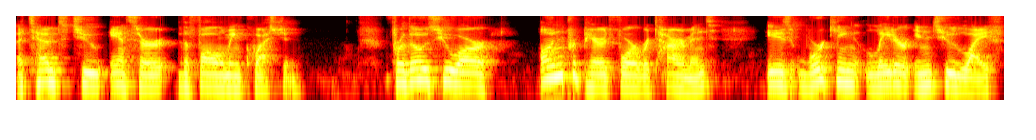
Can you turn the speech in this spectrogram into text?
attempt to answer the following question. For those who are unprepared for retirement, is working later into life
